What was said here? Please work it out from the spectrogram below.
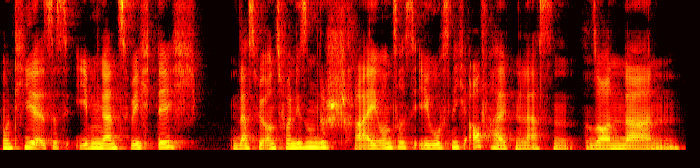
Und hier ist es eben ganz wichtig, dass wir uns von diesem Geschrei unseres Egos nicht aufhalten lassen, sondern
